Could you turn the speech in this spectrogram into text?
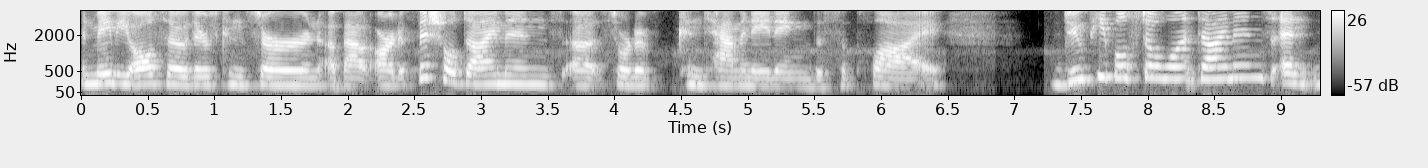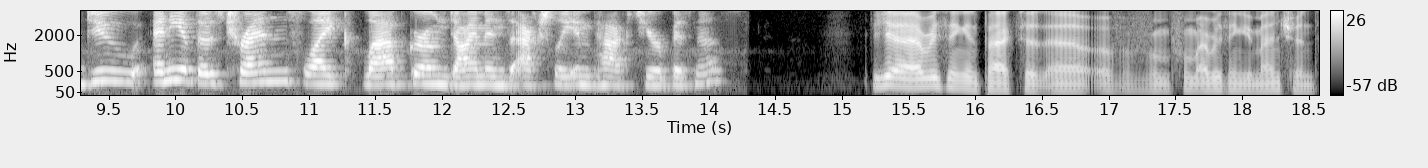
And maybe also there's concern about artificial diamonds uh, sort of contaminating the supply do people still want diamonds? And do any of those trends, like lab grown diamonds, actually impact your business? Yeah, everything impacted uh, from from everything you mentioned.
